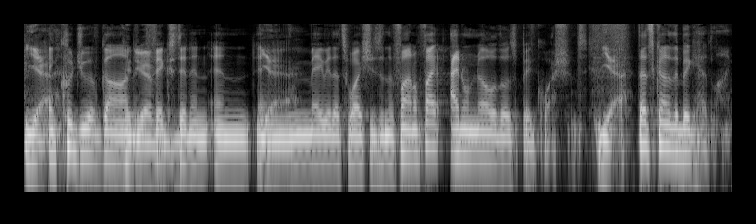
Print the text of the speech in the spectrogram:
Yeah. and could you have gone you and have- fixed it and and, and Yeah. maybe that's why she's in the final fight? I don't know those big questions. Yeah. that's kind of the big headline.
